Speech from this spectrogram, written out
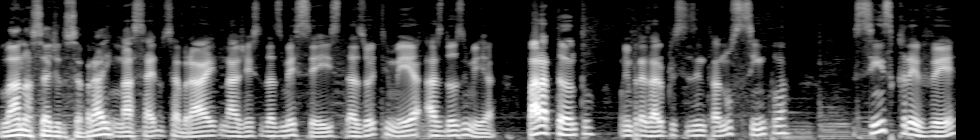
Lá na sede do Sebrae? Na sede do Sebrae, na agência das Mercedes, das 8h30 às 12h30. Para tanto, o empresário precisa entrar no Simpla, se inscrever.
